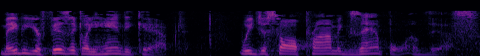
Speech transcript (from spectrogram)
Maybe you're physically handicapped. We just saw a prime example of this.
